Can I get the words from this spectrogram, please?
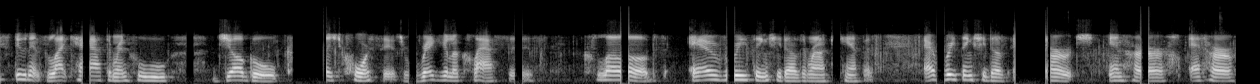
see students like Catherine who juggle college courses, regular classes, clubs, everything she does around campus, everything she does at church, in her at her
